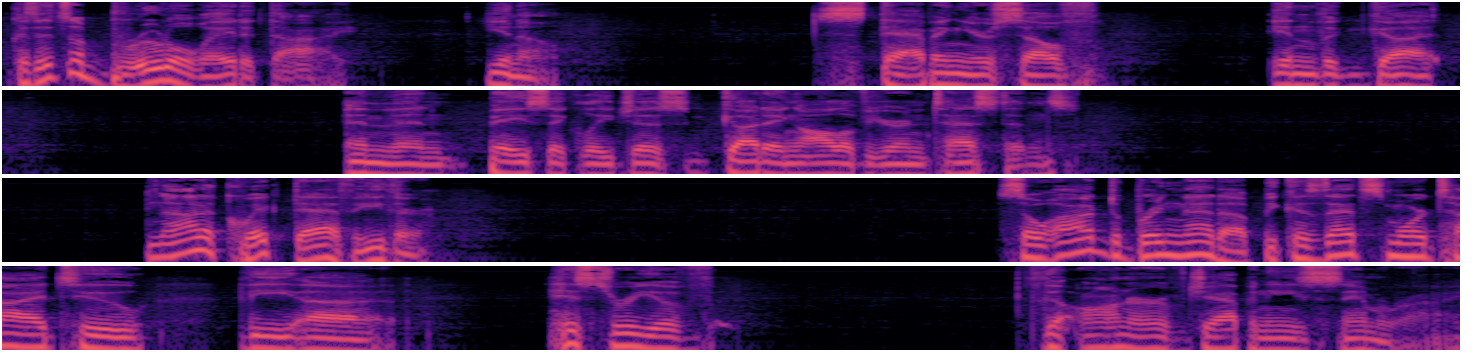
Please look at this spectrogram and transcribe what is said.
because it's a brutal way to die, you know, stabbing yourself in the gut and then basically just gutting all of your intestines. not a quick death either. So odd to bring that up because that's more tied to the uh, history of the honor of Japanese samurai.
